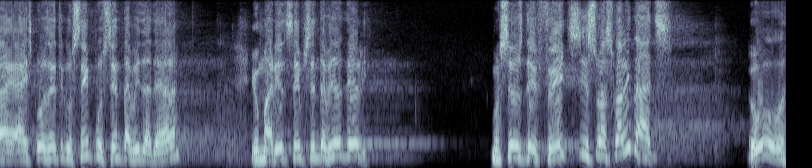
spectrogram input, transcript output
é, a esposa entra com 100% da vida dela e o marido 100% da vida dele, com seus defeitos e suas qualidades. O,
